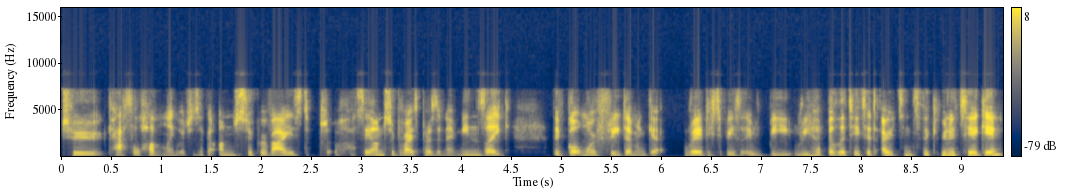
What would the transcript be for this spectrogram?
to Castle Huntly, which is like an unsupervised, I say unsupervised prison. It means like they've got more freedom and get ready to basically be rehabilitated out into the community again.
